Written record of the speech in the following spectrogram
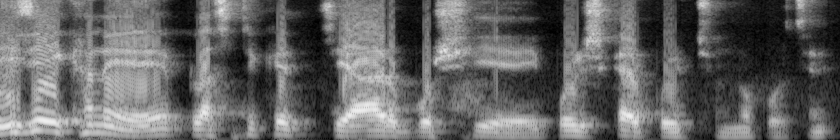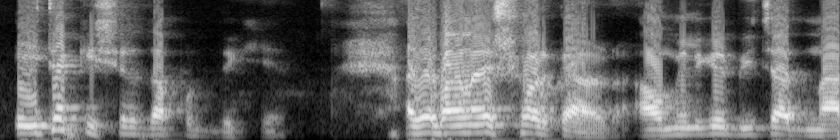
এই যে এখানে প্লাস্টিকের চেয়ার বসিয়ে পরিষ্কার পরিচ্ছন্ন করছেন, এইটা কিসের দাপট দেখিয়ে? আচ্ছা বাংলাদেশ সরকার আওয়ামী লীগের বিচার না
